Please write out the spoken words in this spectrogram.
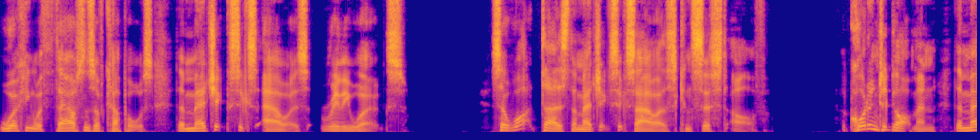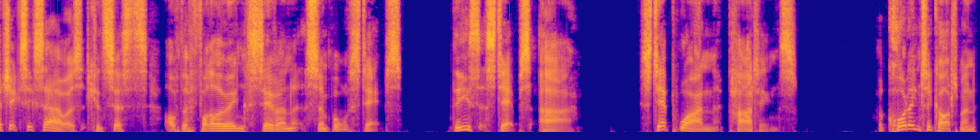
working with thousands of couples, the Magic Six Hours really works. So, what does the Magic Six Hours consist of? According to Gottman, the Magic Six Hours consists of the following seven simple steps. These steps are Step 1 Partings. According to Gottman,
